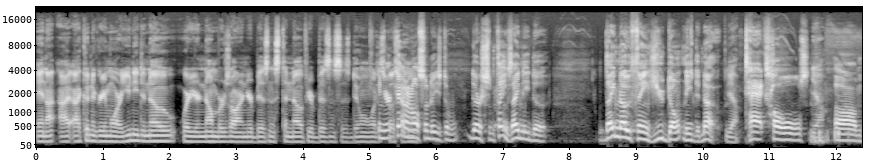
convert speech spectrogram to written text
And I, I, I couldn't agree more. You need to know where your numbers are in your business to know if your business is doing what And it's your supposed to accountant also needs to. There's some things they need to. They know things you don't need to know. Yeah. Tax holes. Yeah. Um,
